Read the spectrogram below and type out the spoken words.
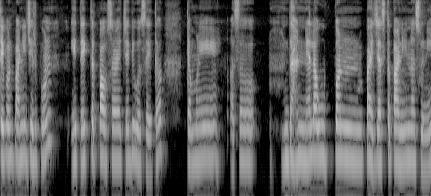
ते पण पाणी झिरपून इथं एक तर पावसाळ्याचे दिवस येतं त्यामुळे असं धान्याला ऊब पण पाहिजे जास्त पाणी नसून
